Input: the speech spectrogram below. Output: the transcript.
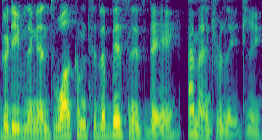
Good evening and welcome to the Business Day. I'm Andrew Laidley.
